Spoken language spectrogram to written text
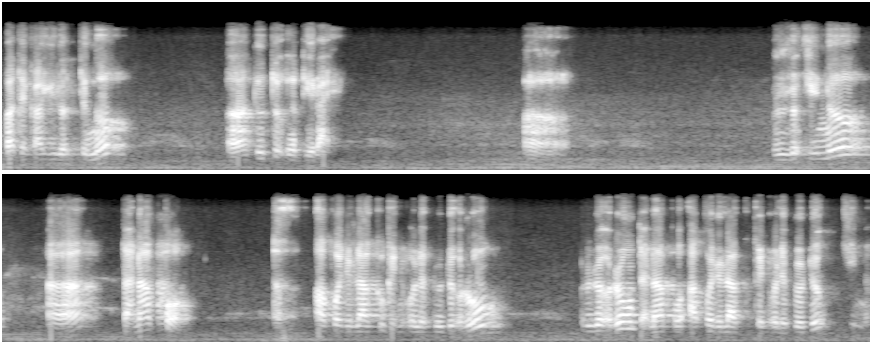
batai kayu duduk tengok uh, tutup dengan tirai uh, penduduk Cina uh, tak nampak apa dilakukan oleh penduduk Rom. Penduduk Rom tak nampak apa dilakukan oleh penduduk Cina.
